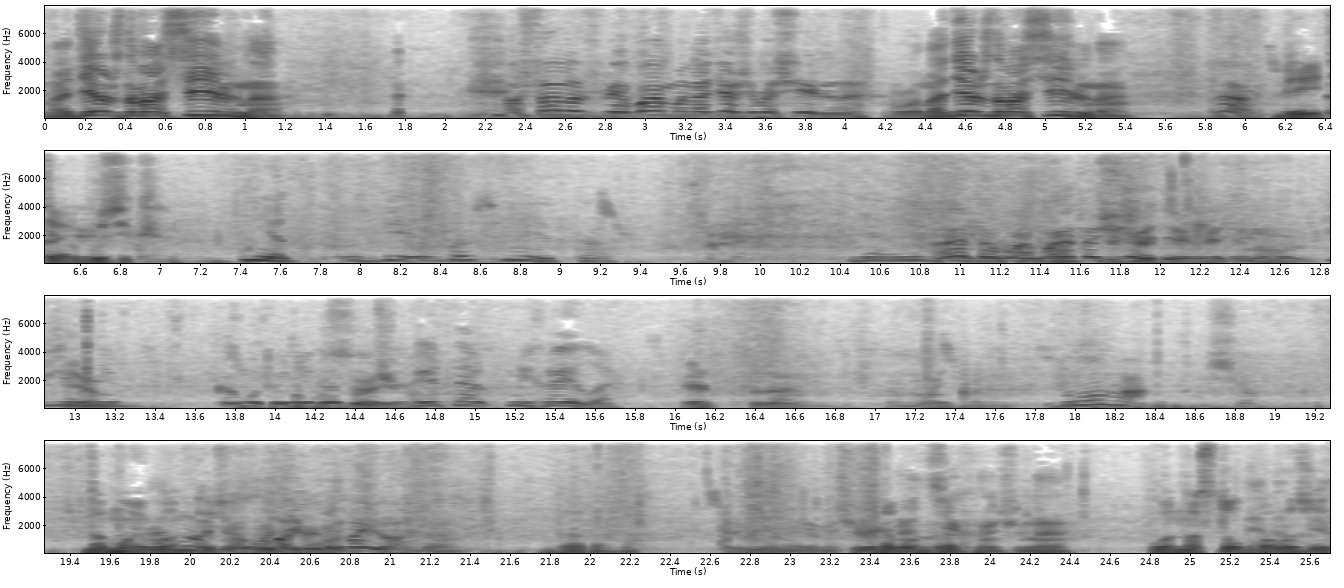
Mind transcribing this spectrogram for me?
Надежда Васильевна. Осталось две, вам и Надежда Васильевна. О, Надежда Васильевна. На, Берите арбузик. Нет, возьми это. Я не буду. А это вам, а это держите, сейчас держите. Ну, всем. не- Кому-то не дадут. Это Михаила. Это туда, домой. Вова еще. Домой вон Володя, бежит. Володя, это вот. твое. Да. Да, да, да. Ты мне, наверное, еще Да вон, брат. Тихонович, на. Вон на стол положи.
